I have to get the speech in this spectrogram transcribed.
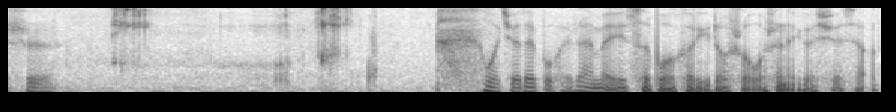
但是，我绝对不会在每一次博客里都说我是哪个学校的。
